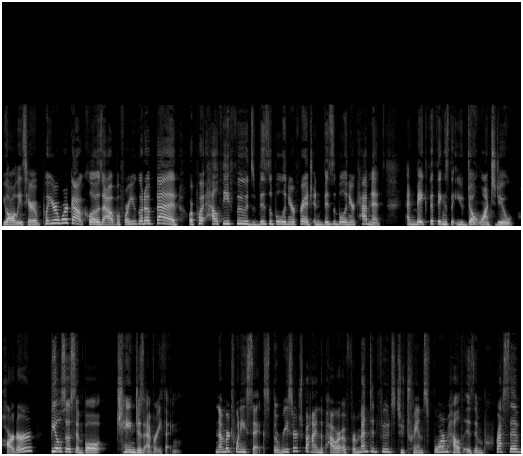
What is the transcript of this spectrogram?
You always hear put your workout clothes out before you go to bed, or put healthy foods visible in your fridge and visible in your cabinets, and make the things that you don't want to do harder. Feel so simple changes everything. Number 26, the research behind the power of fermented foods to transform health is impressive.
